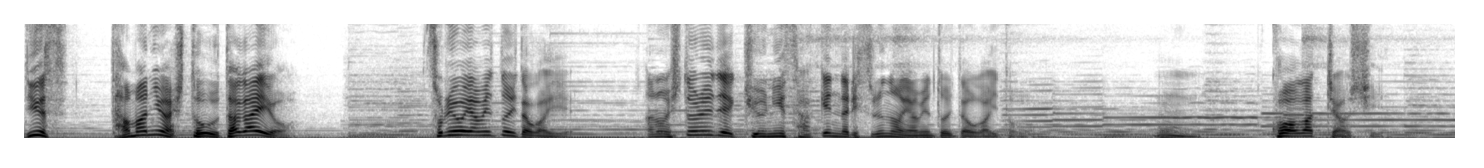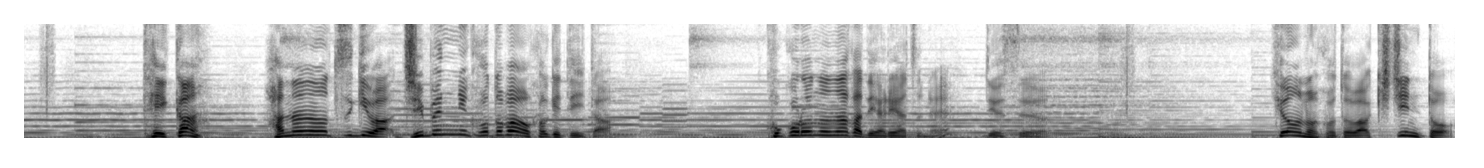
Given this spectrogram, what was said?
デュースたまには人を疑えよ。それをやめといた方がいい。あの一人で急に叫んだりするのはやめといた方がいいと思う。うん。怖がっちゃうし。ていかん。花の次は自分に言葉をかけていた。心の中でやるやつね。デュース今日のことはきちんと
